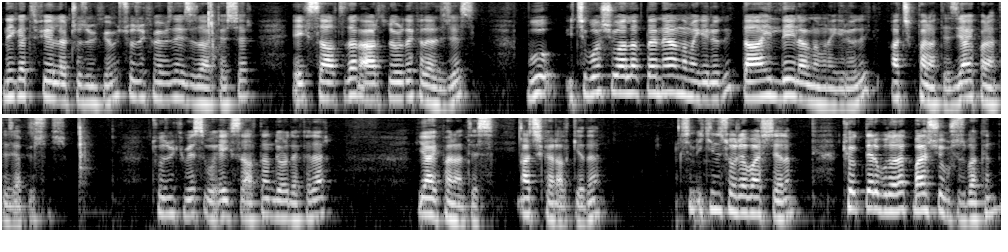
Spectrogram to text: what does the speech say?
Negatif yerler çözüm kümemiz. Çözüm kümemiz ne diyeceğiz arkadaşlar? Eksi 6'dan artı 4'e kadar diyeceğiz. Bu içi boş yuvarlaklar ne anlama geliyor? Dahil değil anlamına geliyor. Açık parantez, yay parantez yapıyorsunuz. Çözüm kümesi bu. Eksi 6'dan 4'e kadar yay parantez. Açık aralık ya da. Şimdi ikinci soruya başlayalım. Kökleri bularak başlıyormuşuz bakın.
